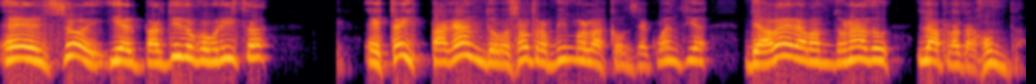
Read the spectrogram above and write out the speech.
es el PSOE y el Partido Comunista. Estáis pagando vosotros mismos las consecuencias de haber abandonado la plata junta,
